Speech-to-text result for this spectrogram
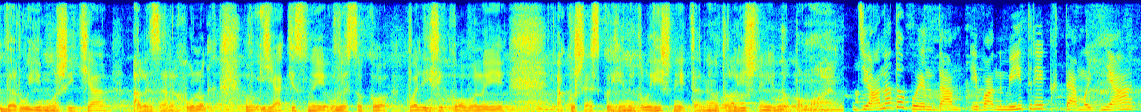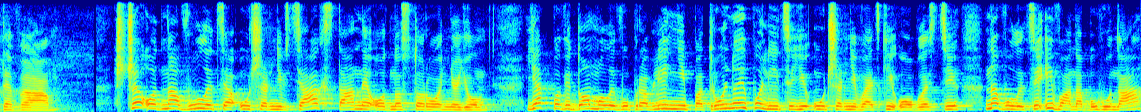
даруємо життя, але за рахунок якісної, висококваліфікованої акушерсько-гінекологічної та неонатологічної допомоги. Діана Добинда, Іван Мітрік, теми дня ТВА. Ще одна вулиця у Чернівцях стане односторонньою. Як повідомили в управлінні патрульної поліції у Чернівецькій області, на вулиці Івана Богуна,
